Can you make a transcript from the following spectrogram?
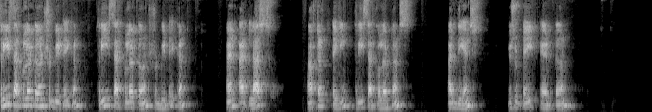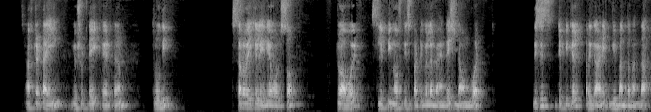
Three circular turns should be taken. Three circular turns should be taken. And at last, after taking three circular turns, at the end, you should take a turn. After tying, you should take a turn through the cervical area also to avoid slipping of this particular bandage downward. This is typical regarding Vibandha Bandha.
